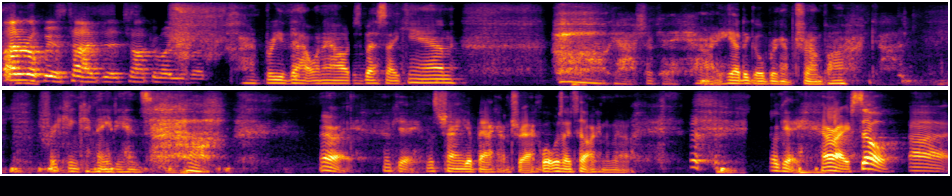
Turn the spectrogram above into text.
I don't know if we have time to talk about you, but I breathe that one out as best I can. Oh gosh, okay. All right, he had to go bring up Trump, huh? God. Freaking Canadians. All right. Okay, let's try and get back on track. What was I talking about? Okay. All right. So, uh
